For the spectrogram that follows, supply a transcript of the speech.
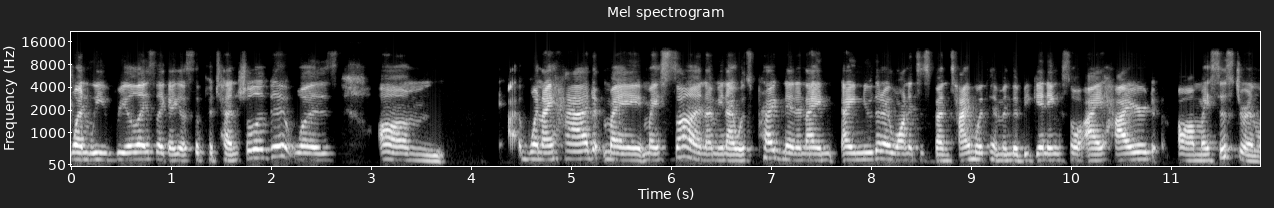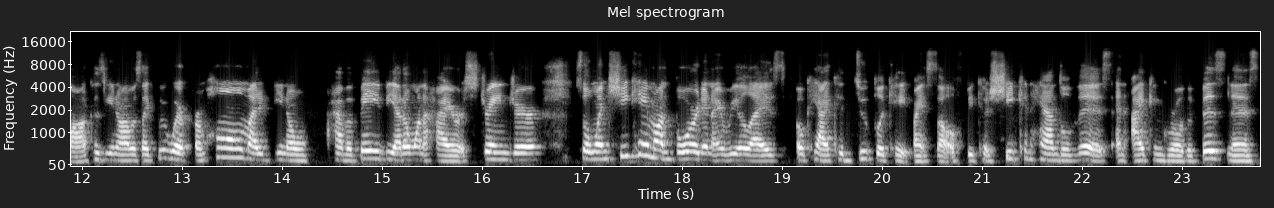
when we realized, like I guess the potential of it was, um, when I had my my son. I mean, I was pregnant, and I I knew that I wanted to spend time with him in the beginning, so I hired um, my sister in law because you know I was like, we work from home. I you know have a baby. I don't want to hire a stranger. So when she came on board and I realized, okay, I could duplicate myself because she can handle this and I can grow the business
